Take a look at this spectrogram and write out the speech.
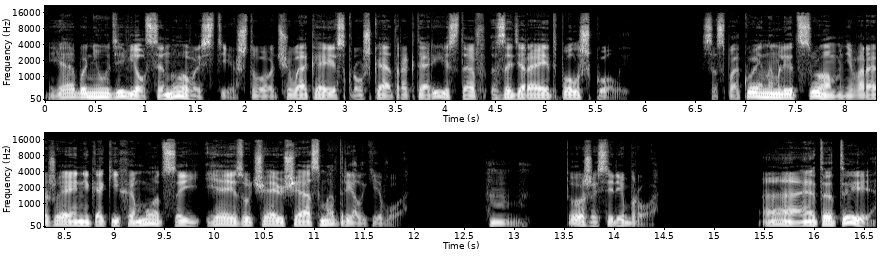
Я бы не удивился новости, что чувака из кружка трактористов задирает полшколы. Со спокойным лицом, не выражая никаких эмоций, я изучающе осмотрел его. Хм, тоже серебро. «А, это ты?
